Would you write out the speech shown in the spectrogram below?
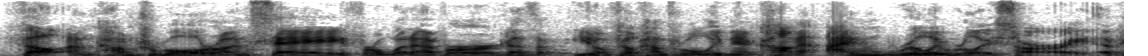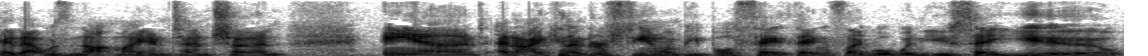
felt uncomfortable or unsafe or whatever or doesn't you don't feel comfortable leaving a comment. I'm really really sorry okay? That was not my intention. And and i can understand when people say things like well when you say you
